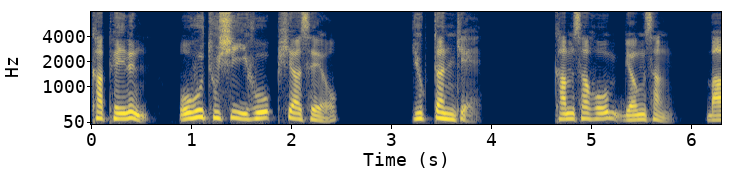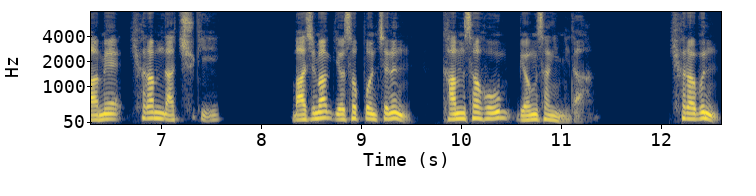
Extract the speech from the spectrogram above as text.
카페인은 오후 2시 이후 피하세요. 6단계. 감사호흡 명상, 마음의 혈압 낮추기. 마지막 여섯 번째는 감사호흡 명상입니다. 혈압은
